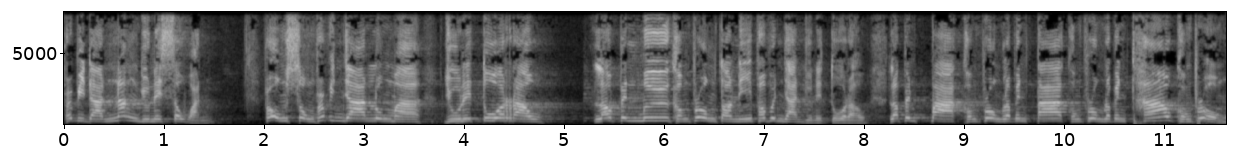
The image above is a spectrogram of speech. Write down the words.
พระบิดานั่งอยู่ในสวรรค์ พระองค์ส่งพระวิญญาณลงมาอยู่ในตัวเรา เราเป็นมือของพระองค์ตอนนี้ พระวิญญาณอยู่ในตัวเรา เราเป็นปากของพระองค์เราเป็นตาของพระองค์เราเป็นเท้าของพระองค์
